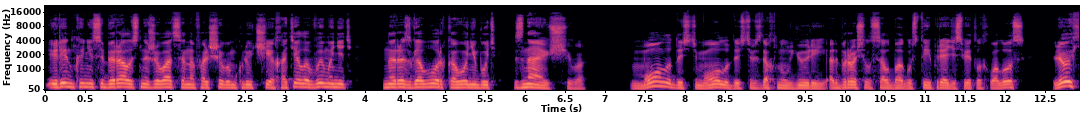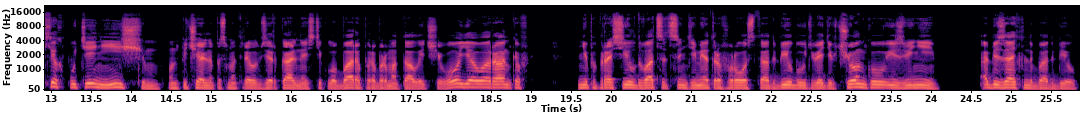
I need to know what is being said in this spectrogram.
Иринка не собиралась наживаться на фальшивом ключе, хотела выманить на разговор кого-нибудь знающего». «Молодость, молодость!» — вздохнул Юрий, отбросил с лба густые пряди светлых волос. «Легких путей не ищем!» Он печально посмотрел в зеркальное стекло бара, пробормотал. «И чего я, Варанков, не попросил двадцать сантиметров роста? Отбил бы у тебя девчонку, извини. Обязательно бы отбил».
